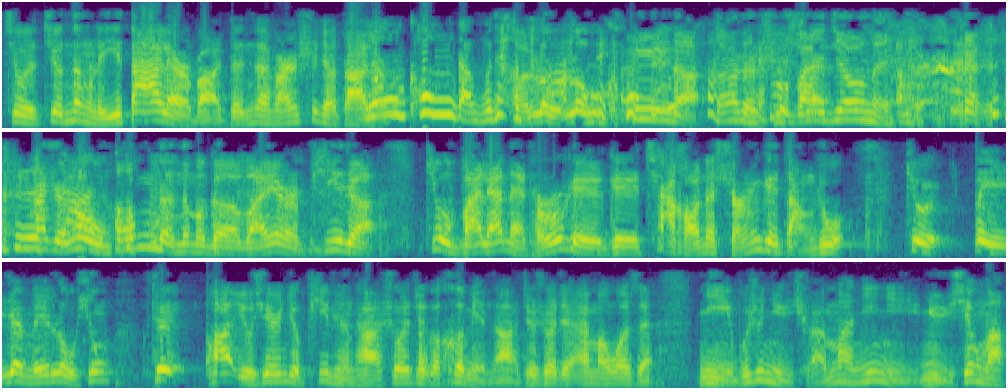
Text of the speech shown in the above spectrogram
就就弄了一搭链吧，那那玩意儿是叫搭链。镂空的不叫镂镂空的，搭链 是摔跤那个。它是镂空的那么个玩意儿披着，就把俩奶头给给恰好那绳给挡住，就被认为露胸。这啊，有些人就批评他说这个赫敏呐，就说这艾玛沃森，你不是女权吗？你女女性吗？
